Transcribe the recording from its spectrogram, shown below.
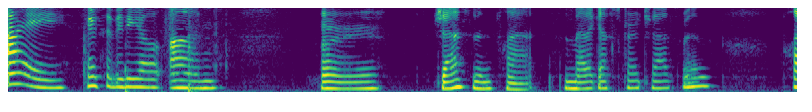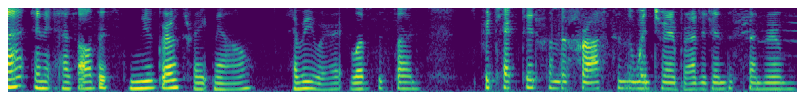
Hi, here's a video on our jasmine plant, the Madagascar jasmine plant, and it has all this new growth right now everywhere. It loves the sun. It's protected from the frost in the winter. I brought it in the sunroom,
